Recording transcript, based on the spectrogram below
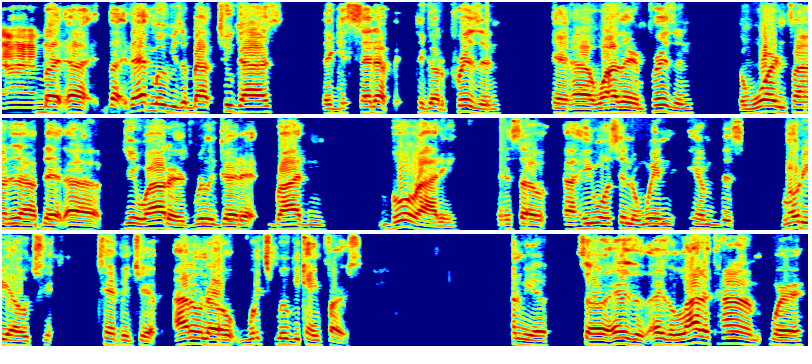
No, but uh, th- that movie's about two guys that get set up to go to prison, and uh, while they're in prison, the warden finds out that uh, Gene Wilder is really good at riding bull riding, and so uh, he wants him to win him this rodeo ch- championship. I don't know which movie came first. So there's a, there's a lot of time where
